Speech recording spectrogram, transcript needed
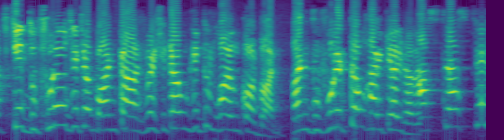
আজকে দুপুরেও যেটা বানটা আসবে সেটাও কিন্তু ভয়ঙ্কর বান। মানে দুপুরেরটাও হাই টাইড হবে। আস্তে আস্তে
